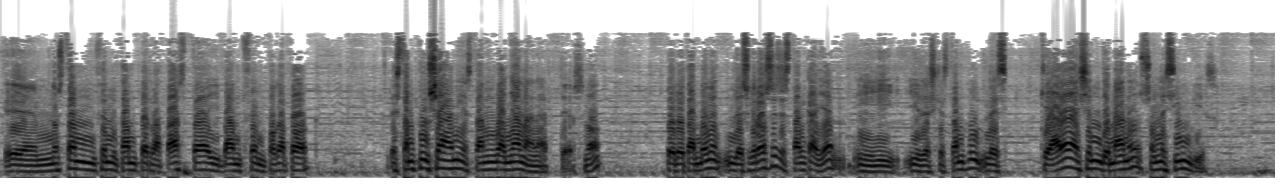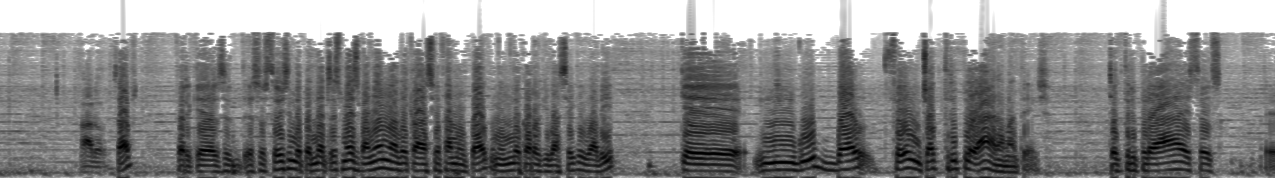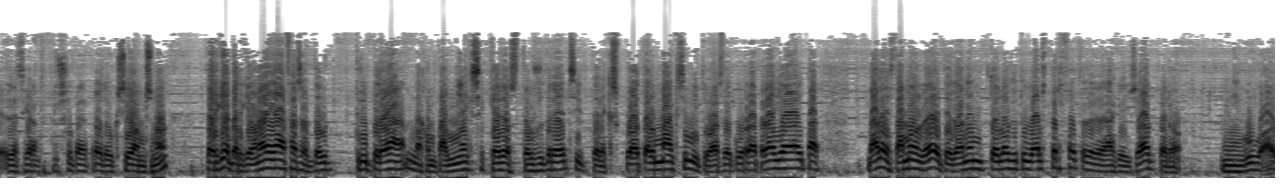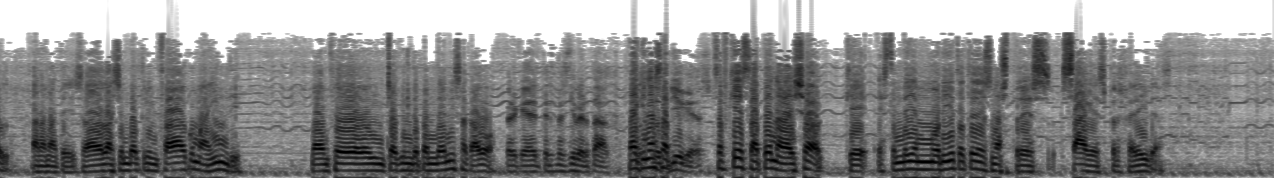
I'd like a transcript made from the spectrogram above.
eh, no estan fent tant per la pasta i van fent a poc a poc, estan puixant i estan guanyant adeptes, no? Però també les grosses estan caient i, i les que estan les que ara la gent demana són les indies, Claro. saps? Perquè els, els estudis independents, és més, van una declaració fa molt poc, no em recordo qui va ser que ho va dir, que ningú vol fer un joc triple A ara mateix. Joc triple A és els, les grans superproduccions, no? Per què? Perquè una vegada fas el teu triple A, la companyia se queda els teus drets i te l'explota al màxim i tu has de currar per allò i tal. Vale, està molt bé, te donen tot el que tu vols per fer aquell joc, però ningú vol ara mateix. Ara la gent vol triomfar com a indie. Van fer un joc independent i s'acabó. Perquè tens més llibertat. Clar, quina lligues. saps què és la pena d'això? Que estem veient morir totes les nostres sagues preferides.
